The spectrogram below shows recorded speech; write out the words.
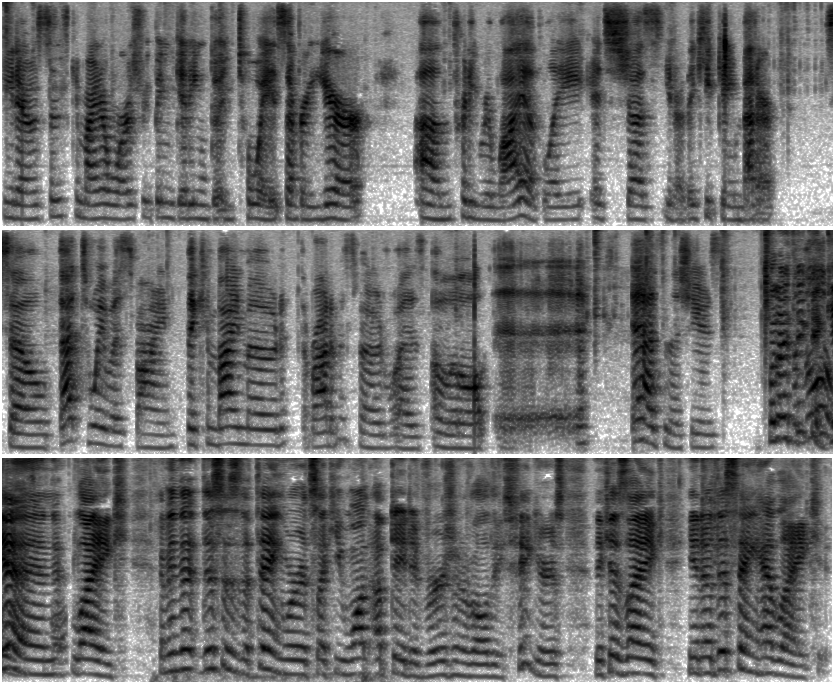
You know, since Combiner Wars, we've been getting good toys every year um, pretty reliably. It's just, you know, they keep getting better. So that toy was fine. The combined mode, the Rodimus mode, was a little, eh, it had some issues. But I think again, like I mean, th- this is the thing where it's like you want updated version of all these figures because, like, you know, this thing had like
